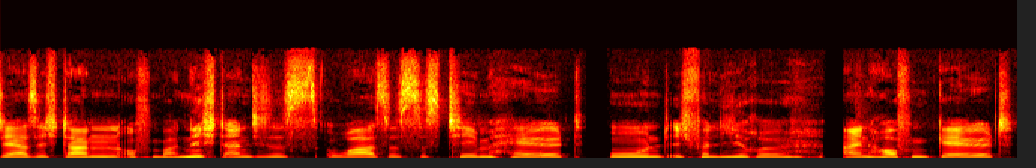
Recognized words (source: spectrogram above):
der sich dann offenbar nicht an dieses Oasis-System hält und ich verliere einen Haufen Geld.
